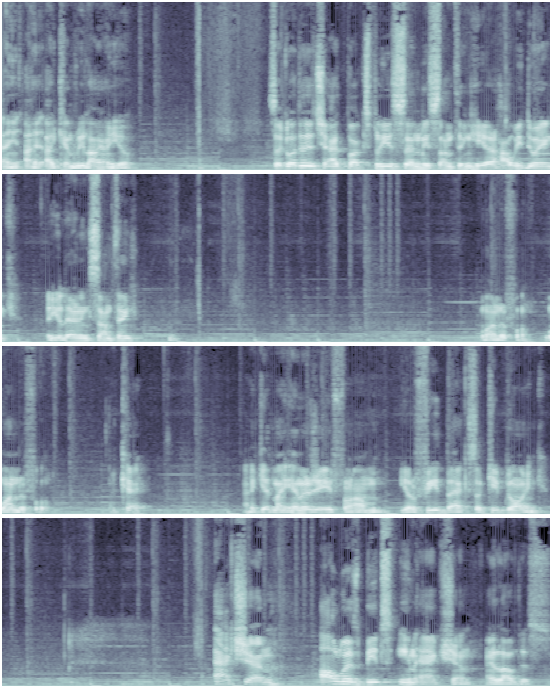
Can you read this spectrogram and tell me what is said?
I, I, I can rely on you. So go to the chat box, please send me something here. How we doing? Are you learning something? Wonderful, wonderful. Okay. I get my energy from your feedback, so keep going. Action always beats inaction. I love this.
